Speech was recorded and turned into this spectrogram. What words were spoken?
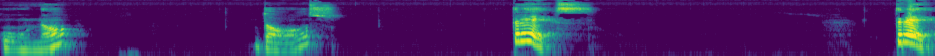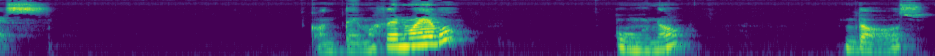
1, 2, 3. 3. Contemos de nuevo. 1, 2, 3.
